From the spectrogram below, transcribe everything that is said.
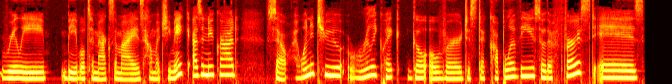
really be able to maximize how much you make as a new grad. So, I wanted to really quick go over just a couple of these. So, the first is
